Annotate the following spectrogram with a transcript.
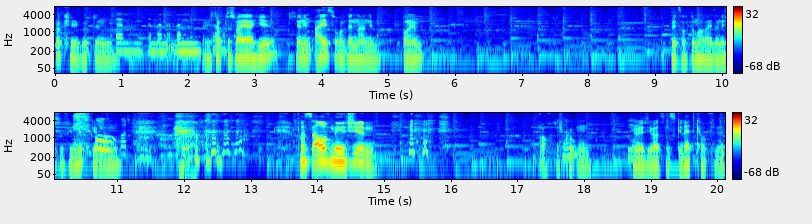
okay, gut, dann. Ähm, ähm, ähm, ähm, ähm, Ich glaube, das war ja hier. Hier an dem Eis und dann an den Bäumen. Ich habe jetzt auch dummerweise nicht so viel Oh mitgenommen. Gott. Pass auf, Mädchen! Brauch nicht gucken. Ja. jetzt jeweils einen Skelettkopf mit.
